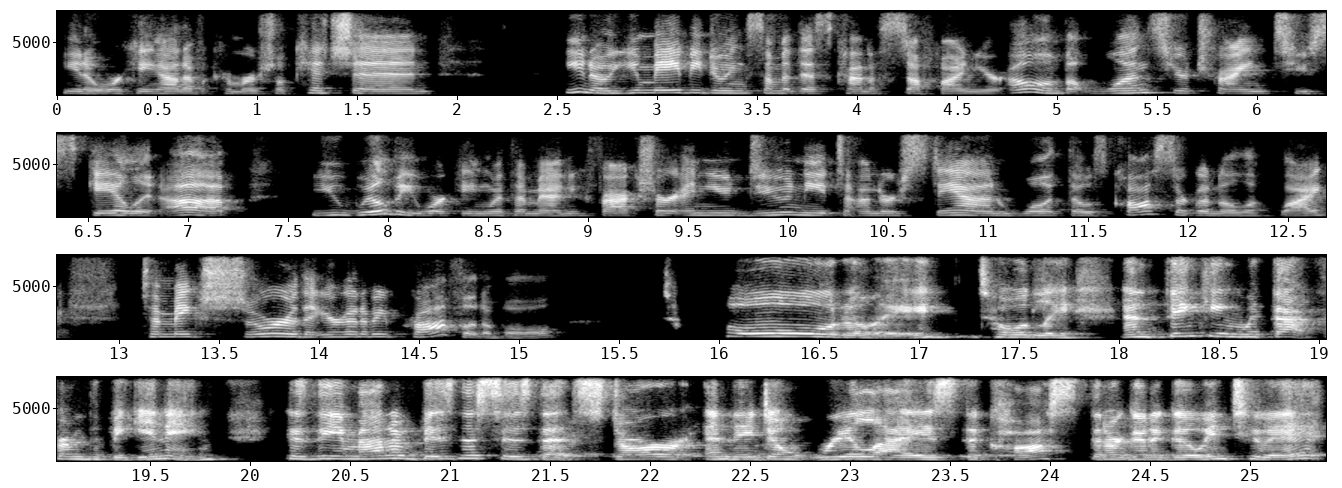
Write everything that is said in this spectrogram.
you know working out of a commercial kitchen you know you may be doing some of this kind of stuff on your own but once you're trying to scale it up you will be working with a manufacturer and you do need to understand what those costs are going to look like to make sure that you're going to be profitable Totally, totally. And thinking with that from the beginning, because the amount of businesses that start and they don't realize the costs that are going to go into it.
